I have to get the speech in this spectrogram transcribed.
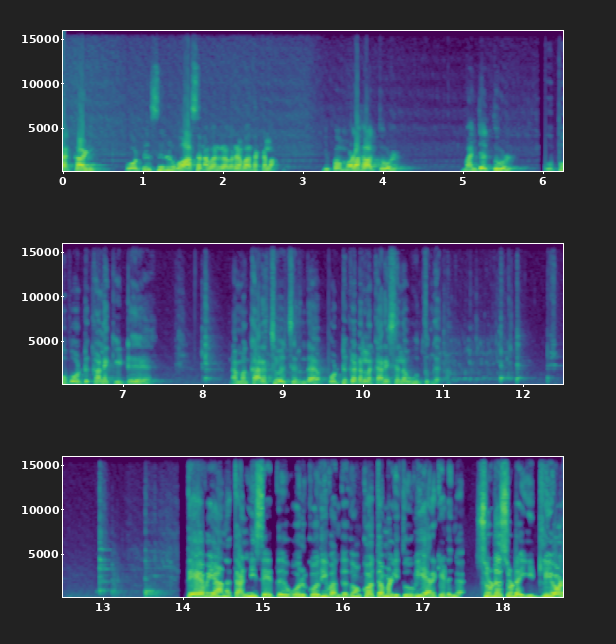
தக்காளி போட்டு சிறு வாசனை வர்ற வரை வதக்கலாம். இப்போ மிளகாத்தூள் மஞ்சத்தூள் உப்பு போட்டு கலக்கிட்டு நம்ம கரைச்சி வச்சுருந்த பொட்டுக்கடலை கரைசலை ஊற்றுங்க தேவையான தண்ணி சேர்த்து ஒரு கொதி வந்ததும் கொத்தமல்லி தூவி இறக்கிடுங்க. சுட சுட இட்லியோட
